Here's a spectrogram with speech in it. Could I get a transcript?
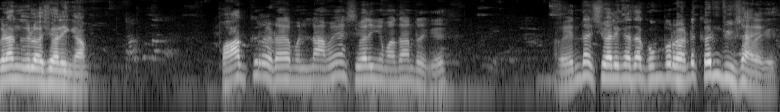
கிழங்கு கிலோ சிவலிங்கம். பார்க்குற இடம் எல்லாமே சிவலிங்கமாக தான் இருக்குது எந்த சிவலிங்கத்தை கும்பிட்றான்ட்டு கன்ஃபியூஸாக இருக்குது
